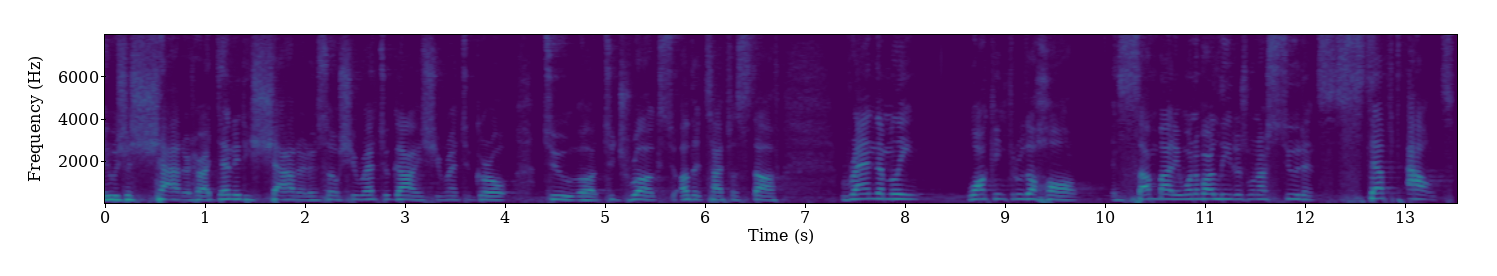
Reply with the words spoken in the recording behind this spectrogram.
It was just shattered. Her identity shattered, and so she ran to guys. She ran to girl, to uh, to drugs, to other types of stuff randomly walking through the hall and somebody, one of our leaders, one of our students, stepped out,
